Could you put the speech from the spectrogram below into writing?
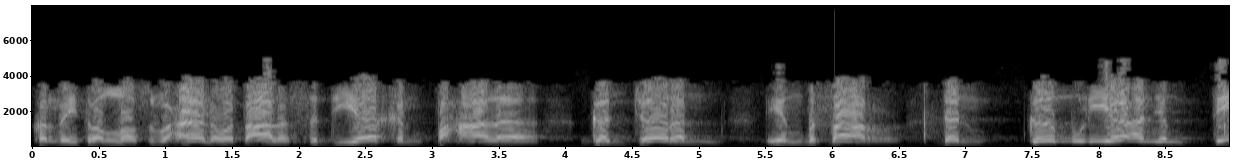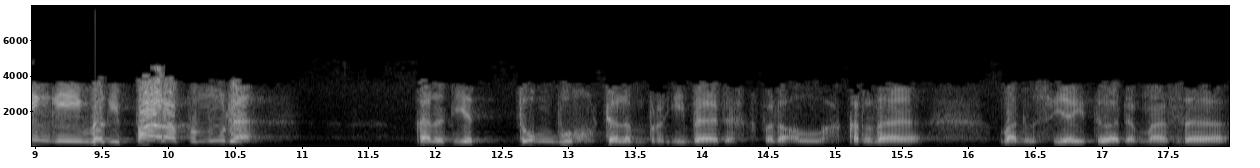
Karena itu Allah Subhanahu wa taala sediakan pahala ganjaran yang besar dan kemuliaan yang tinggi bagi para pemuda. Kalau dia tumbuh dalam beribadah kepada Allah. Karena manusia itu ada masa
